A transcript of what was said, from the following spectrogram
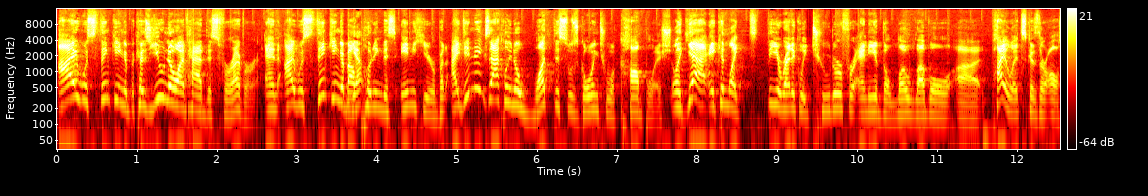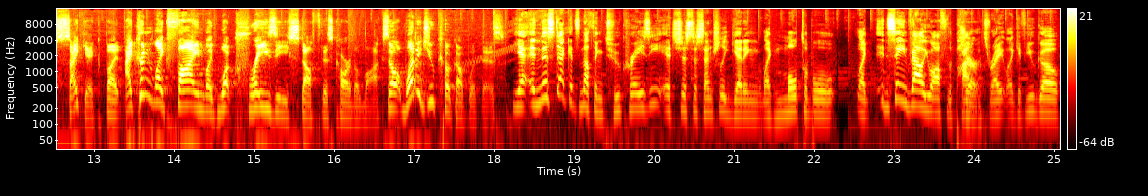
I was thinking because you know I've had this forever, and I was thinking about Yep. putting this in here, but I didn't exactly know what this was going to accomplish. Like, yeah, it can like theoretically tutor for any of the low level uh, pilots because they're all psychic, but I couldn't like find like what crazy stuff this card unlocks. So what did you cook up with this? Yeah, in this deck, it's nothing too crazy. It's just essentially getting like multiple, like insane value off of the Sure. pilots, right? Like if you go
